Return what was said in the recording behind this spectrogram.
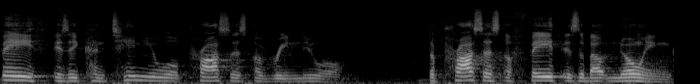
faith is a continual process of renewal. The process of faith is about knowing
